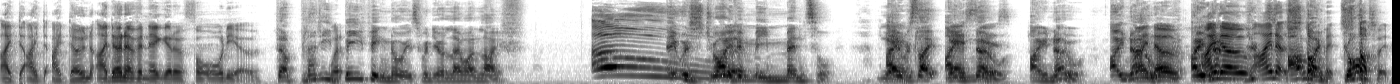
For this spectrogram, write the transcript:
I, I, I don't. I don't have a negative for audio. The bloody What- beeping noise when you're low on life. Oh, It was driving me mental. Yes. I was like, I Yes, know, yes. I know, I know, I know, I know, I know. You- oh Stop my it! God. Stop it!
